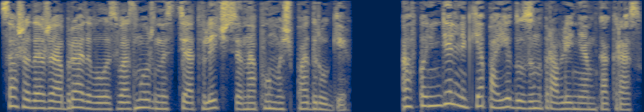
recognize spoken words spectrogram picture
Саша даже обрадовалась возможности отвлечься на помощь подруге. А в понедельник я поеду за направлением как раз.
